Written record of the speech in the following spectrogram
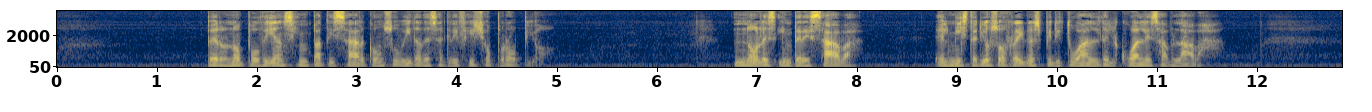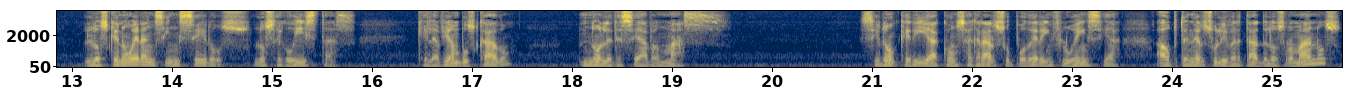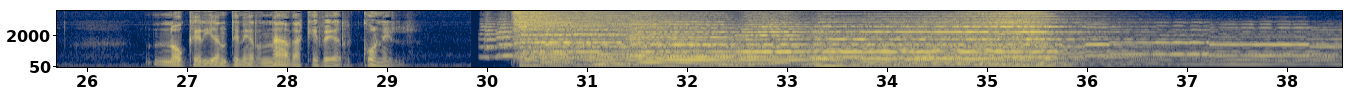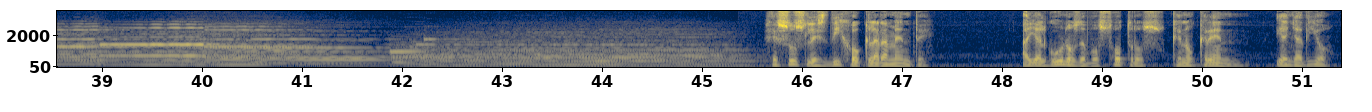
pero no podían simpatizar con su vida de sacrificio propio. No les interesaba el misterioso reino espiritual del cual les hablaba. Los que no eran sinceros, los egoístas, que le habían buscado, no le deseaban más. Si no quería consagrar su poder e influencia a obtener su libertad de los romanos, no querían tener nada que ver con él. Jesús les dijo claramente, hay algunos de vosotros que no creen, y añadió,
